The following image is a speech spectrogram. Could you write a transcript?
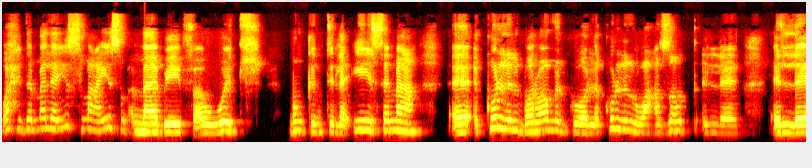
واحد ما لا يسمع يسمع ما بيفوتش. ممكن تلاقيه سمع آه، كل البرامج ولا كل الوعظات اللي, اللي,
